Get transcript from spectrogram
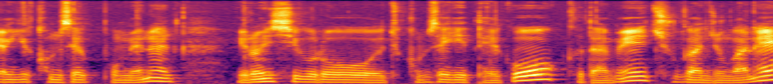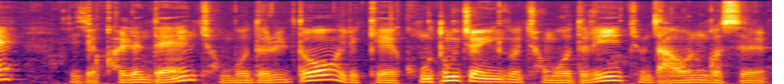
여기 검색 보면은 이런 식으로 검색이 되고 그 다음에 중간중간에 이제 관련된 정보들도 이렇게 공통적인 그 정보들이 좀 나오는 것을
